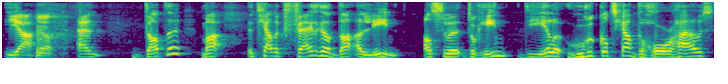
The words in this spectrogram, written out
Ja. Ja. En dat, maar het gaat ook verder dan dat alleen. Als we doorheen die hele hoerenkot gaan, de whorehouse,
